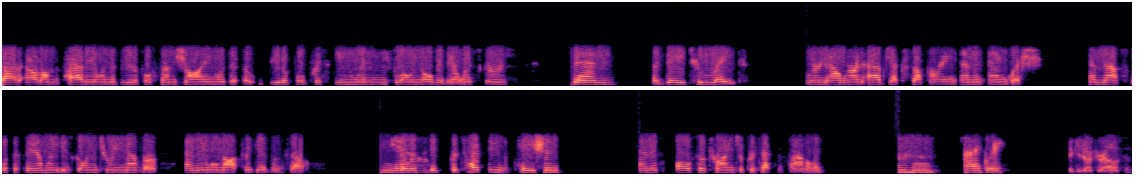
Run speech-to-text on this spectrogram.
Sat out on the patio in the beautiful sunshine with a, a beautiful pristine wind flowing over their whiskers. Then a day too late, where now we're in abject suffering and in anguish. And that's what the family is going to remember and they will not forgive themselves. Yeah. So it's, it's protecting the patient and it's also trying to protect the family. Mhm. I agree. Thank you, Dr. Allison.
